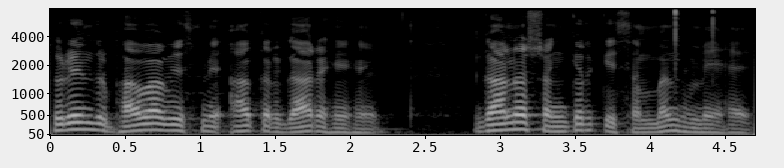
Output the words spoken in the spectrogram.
सुरेंद्र भावावेश में आकर गा रहे हैं। गाना शंकर के संबंध में है।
